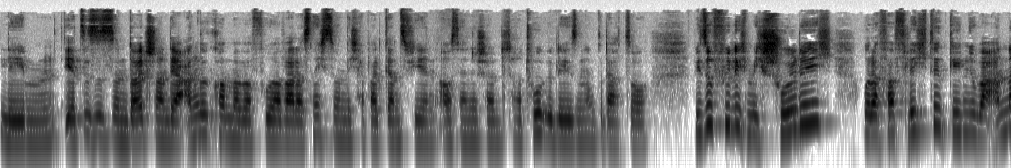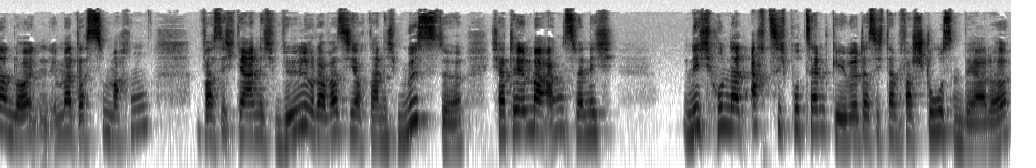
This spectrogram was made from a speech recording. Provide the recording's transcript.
Leben. Jetzt ist es in Deutschland ja angekommen, aber früher war das nicht so und ich habe halt ganz viel in ausländischer Literatur gelesen und gedacht so, wieso fühle ich mich schuldig oder verpflichtet gegenüber anderen Leuten immer das zu machen, was ich gar nicht will oder was ich auch gar nicht müsste. Ich hatte immer Angst, wenn ich nicht 180 Prozent gebe, dass ich dann verstoßen werde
